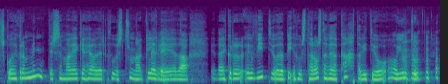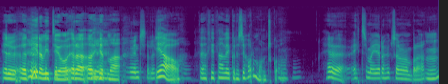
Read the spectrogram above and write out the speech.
skoða einhverja myndir sem að vekja hjá þér, þú veist, svona gleði eða, eða einhverjur vídeo eða, þú veist, það er ástæð að kattavídeó á YouTube eru, eða dýravídeó er að, að, hérna, Vinsalir. já því það vekur þessi hormón, sko Herðu, eitt sem að ég er að hugsa núna bara, mm.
